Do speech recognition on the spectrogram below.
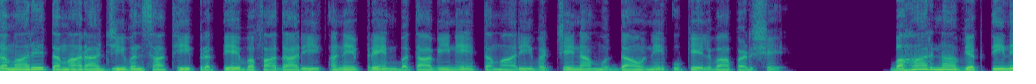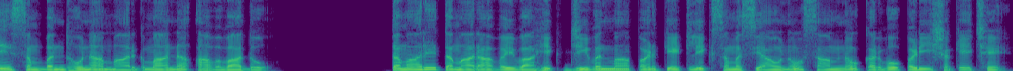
તમારે તમારા જીવનસાથી પ્રત્યે વફાદારી અને પ્રેમ બતાવીને તમારી વચ્ચેના મુદ્દાઓને ઉકેલવા પડશે. બહારના વ્યક્તિને સંબંધોના માર્ગમાં ન આવવા દો. તમારે તમારા વૈવાહિક જીવનમાં પણ કેટલીક સમસ્યાઓનો સામનો કરવો પડી શકે છે.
